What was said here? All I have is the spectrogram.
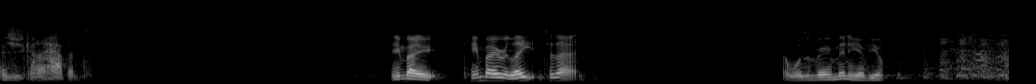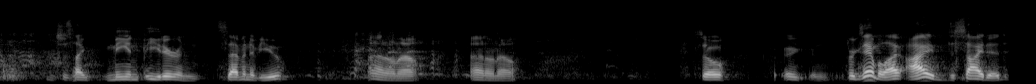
that just kind of happened. Anybody, can anybody relate to that? There wasn't very many of you. It's just like me and Peter and seven of you. I don't know. I don't know. So, for example, I, I've decided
